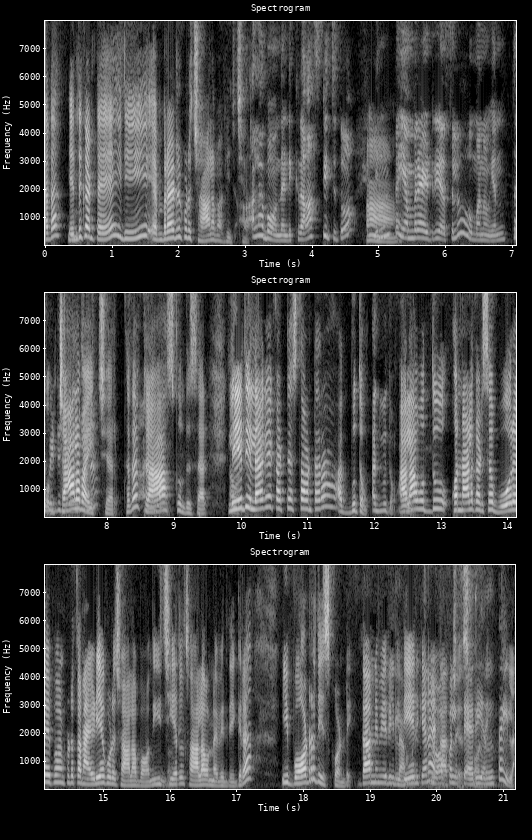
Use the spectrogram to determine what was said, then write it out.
కదా? ఎందుకంటే ఇది ఎంబ్రాయిడరీ కూడా చాలా బాగా ఇచ్చారు. చాలా బాగుందండి. క్రాస్ స్టిచ్తో. ఎంత ఎంబ్రాయిడరీ అసలు మనం ఎంత చాలా బాగా ఇచ్చారు కదా? క్లాస్ ఉంది సార్. లేదు ఇలాగే కట్టేస్తా ఉంటారా? అద్భుతం. అద్భుతం. అలా వద్దు. కొన్నాళ్ళు కడిసే బోర్ అయిపోయినప్పుడు తన ఐడియా కూడా చాలా బాగుంది. ఈ చీరలు చాలా ఉన్నాయి వీరి దగ్గర. ఈ బార్డర్ తీసుకోండి. దాన్ని మీరు ఇలా దేనికైనా శారీ. అంతా ఇలా.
